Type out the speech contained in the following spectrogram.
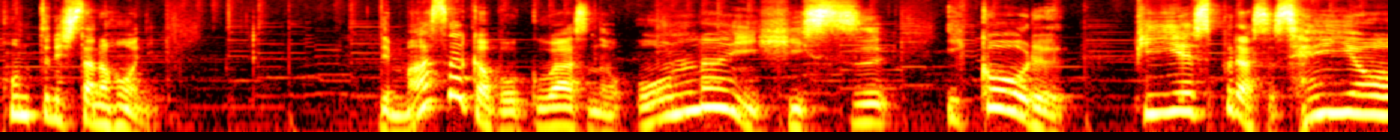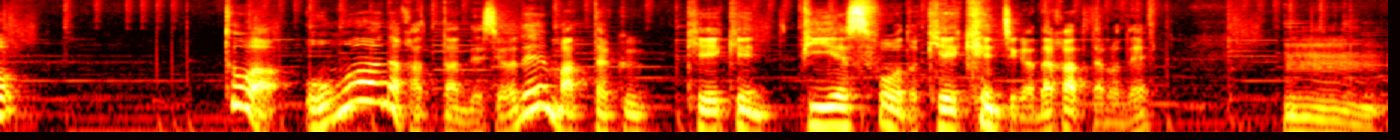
本当に下の方に。でまさか僕はそのオンライン必須イコール PS プラス専用とは思わなかったんですよね。全く経験 PS4 の経験値がなかったので。うん。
